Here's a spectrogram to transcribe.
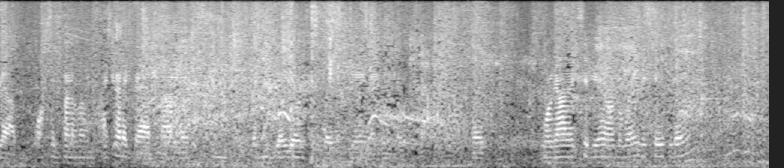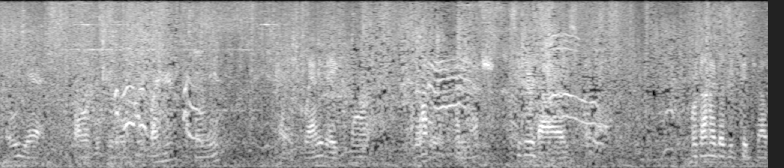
job. Walks in front of him. I try to grab Nautilus, but he yo-yos his way up here But Morgana and Sivir on the way to save the day. Oh yeah. That was a good one by her. I told you. Landed a quad, pretty much. Sivir dies, but uh, Morgana does a good job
